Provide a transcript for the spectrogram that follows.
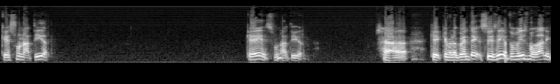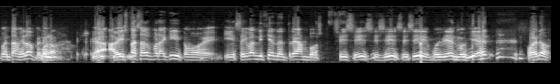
qué es una TIR. ¿Qué es una TIR? O sea, que, me lo cuente. Sí, sí, tú mismo, Dani, cuéntamelo. Pero bueno, habéis pasado por aquí como eh, y se iban diciendo entre ambos. Sí, sí, sí, sí, sí, sí, muy bien, muy bien. Bueno,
